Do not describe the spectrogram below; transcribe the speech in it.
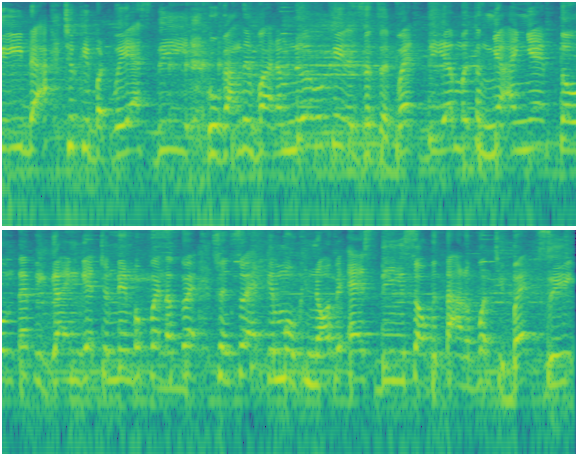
kỹ đã. Trước khi bật với SD Cố gắng thêm vài năm nữa. Có khi lại giật giải vét đĩa. Mới thằng nhà anh em tôm, tép vì ganh ghét. Cho nên bốc phét là tuệ, Xoẹt xoẹt. Cái mồm khi nói với SD so với tao nó vẫn chỉ bét gì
